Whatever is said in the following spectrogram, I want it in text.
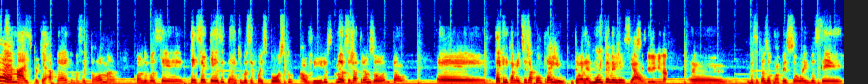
É, é mais, porque a PEP você toma quando você tem certeza né, que você foi exposto ao vírus. Meu, você já transou, então é, tecnicamente você já contraiu. Então ela é muito emergencial. Se eliminar. É, você transou com uma pessoa e você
